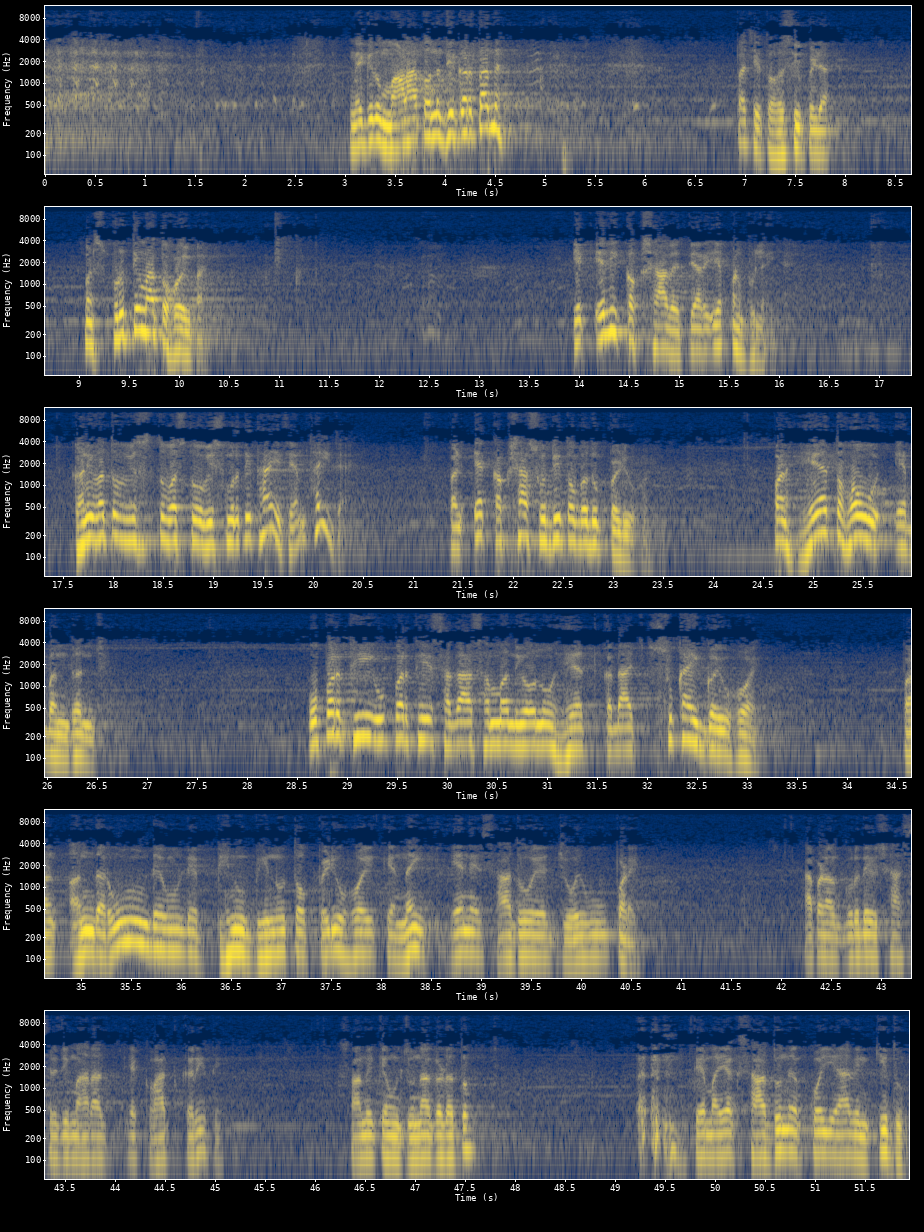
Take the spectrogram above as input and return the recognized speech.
મેં કીધું, માળા તો નથી કરતા ને. પછી તો હસી પડ્યા. પણ સ્મૃતિમાં તો હોય ભાઈ. એક એવી કક્ષા આવે ત્યારે એ પણ ભૂલાઈ જાય. ઘણી વસ્તુ વસ્તુઓ વિસ્મૃતિ થાય છે એમ થઈ જાય. પણ એ કક્ષા સુધી તો બધું પડ્યું હોય. પણ હેત હોવું એ બંધન છે. ઉપરથી ઉપરથી સગા સંબંધીઓનું હેત કદાચ સુકાઈ ગયું હોય. પણ અંદર ઊંડે ઊંડે ભીનું ભીનું તો પડ્યું હોય કે નહીં, એને સાધુએ જોવું પડે. આપણા ગુરુદેવ શાસ્ત્રીજી મહારાજ એક વાત કરી હતી. સ્વામી કે, હું જુનાગઢ હતો. તેમાં એક સાધુને કોઈ આવીને કીધું.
